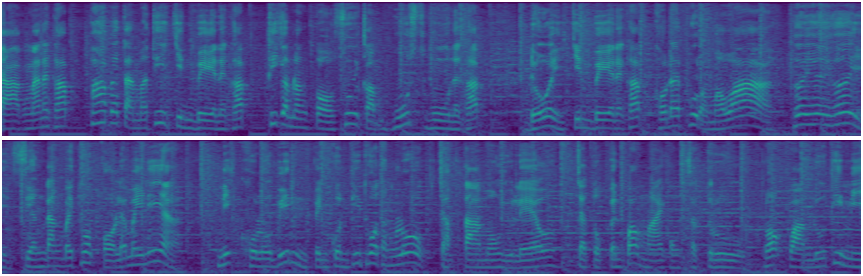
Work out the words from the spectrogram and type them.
จากนั้นนะครับ ภาพได้ตัดมาที่จินเบนะครับที่กำลังต่อสู้กับฮูสฮูนะครับโดยจินเบนะครับเขาได้พูดออกมาว่า เฮ้ยเฮ้ยเฮ้ยเสียงดังไปทั่วเกาะแล้วไหมเนี่ยนิโคโรบินเป็นคนที่ทั่วทั้งโลกจับตามองอยู่แล้ว จะตกเป็นเป้าหมายของศัตรู เพราะความรู้ที่มี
